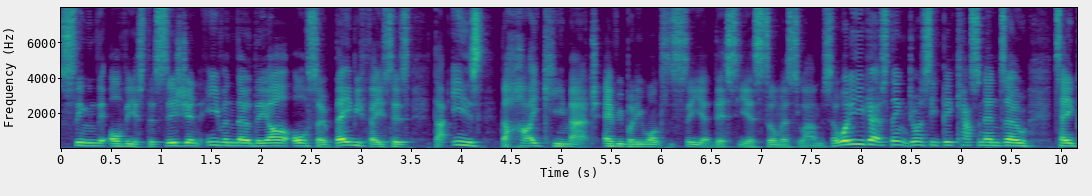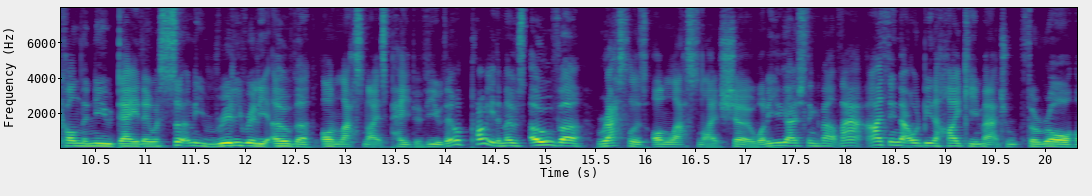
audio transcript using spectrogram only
seem the obvious decision, even though they are also baby faces. That is the high key match everybody wants to see at this year's SummerSlam. So what do you guys think? Do you want to see Big Cass and Enzo take on the New Day? They were certainly really, really over on last night's pay-per-view. They were probably the most over wrestlers on last night's show. What do you guys think about that? I think that would be the high key match for Raw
